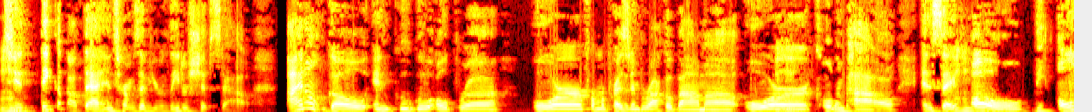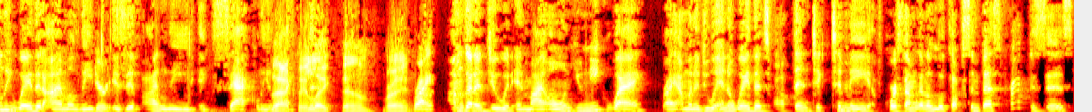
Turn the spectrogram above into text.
mm-hmm. to think about that in terms of your leadership style. I don't go and Google Oprah or former President Barack Obama or mm-hmm. Colin Powell and say, mm-hmm. oh, the only way that I'm a leader is if I lead exactly, exactly like, them. like them. Right. Right. I'm going to do it in my own unique way. Right. I'm going to do it in a way that's authentic to me. Of course, I'm going to look up some best practices,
